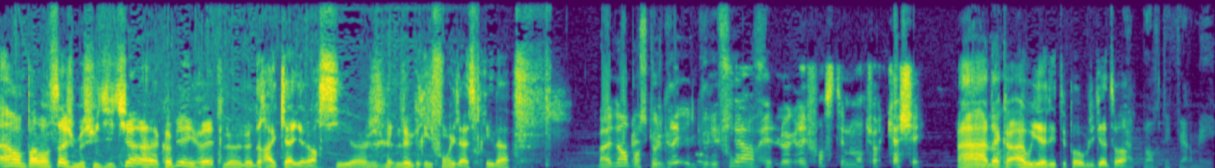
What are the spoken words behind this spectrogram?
ah, en parlant de ça, je me suis dit, tiens, euh, combien il va être le, le dracaille alors si euh, le griffon il a ce prix-là? Bah non, parce que le, le griffon, cher, mais le griffon c'était une monture cachée. Ah, d'accord. Ah oui, elle était pas obligatoire. porte est fermée.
